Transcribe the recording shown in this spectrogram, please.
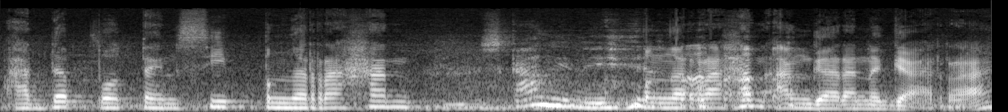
Ada potensi pengerahan sekali nih. Pengerahan anggaran negara,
